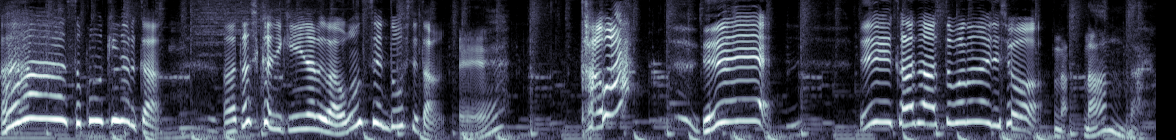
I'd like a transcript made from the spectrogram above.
あーそこも気になるか。あ確かに気になるわ。温泉どうしてたん？え川？えー、えー、体温まらないでしょ。ー、ななんだよ。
